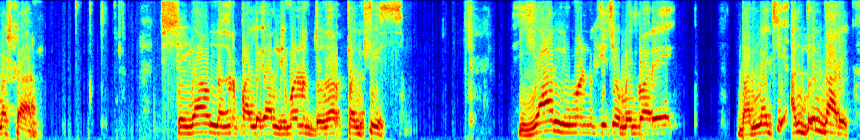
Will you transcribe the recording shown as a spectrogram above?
नमस्कार. शेगाव नगरपालिका निवडणूक दोन हजार पंचवीस. या निवडणुकीची उमेदवारी भरण्याची अंतिम तारीख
